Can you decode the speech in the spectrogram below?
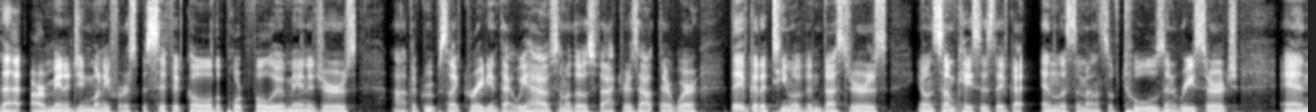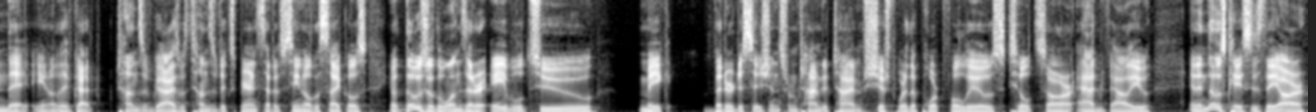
that are managing money for a specific goal, the portfolio managers, uh, the groups like Gradient that we have, some of those factors out there where they've got a team of investors. You know, in some cases, they've got endless amounts of tools and research, and they, you know, they've got tons of guys with tons of experience that have seen all the cycles. You know, those are the ones that are able to make better decisions from time to time, shift where the portfolio's tilts are, add value, and in those cases, they are.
